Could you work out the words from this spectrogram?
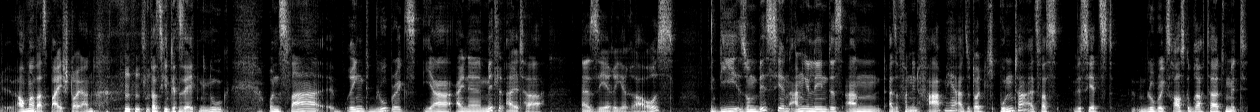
äh, auch mal was beisteuern. das passiert ja selten genug. Und zwar bringt Bluebricks ja eine Mittelalter-Serie raus, die so ein bisschen angelehnt ist an, also von den Farben her, also deutlich bunter, als was bis jetzt Bluebricks rausgebracht hat mit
